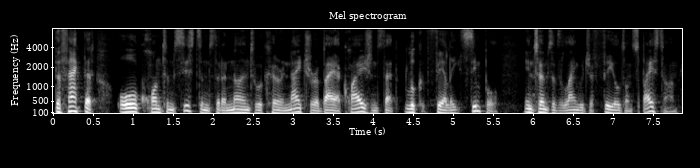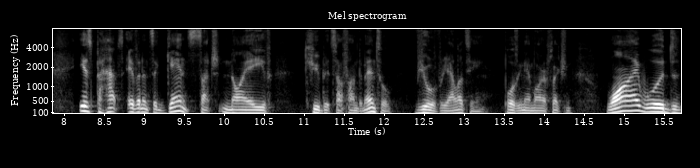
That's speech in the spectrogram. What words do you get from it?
The fact that all quantum systems that are known to occur in nature obey equations that look fairly simple in terms of the language of fields on spacetime is perhaps evidence against such naive qubits are fundamental view of reality. Pausing now my reflection. Why would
